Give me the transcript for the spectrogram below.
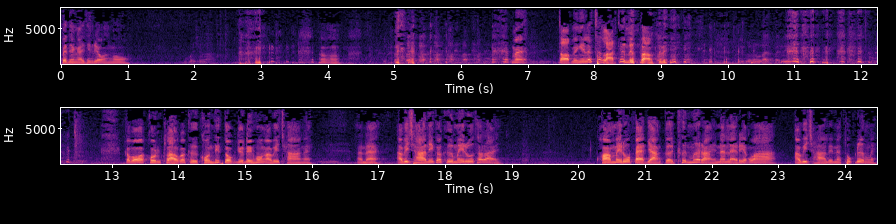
เป็นยังไงถึงเรียกว่าโง่ไม่ตอบอย่างนี้แล้วฉลาดขึ้นหรือเปล่านี่ก็บอกว่าคนข่าวก็คือคนที่ตกอยู่ในห่วงอวิชชาไงอ่านะอวิชชานี้ก็คือไม่รู้เท่าไหร่ ความไม่รู้แปดอย่างเกิดขึ้นเมื่อไหร่ นั่นแหละเรียกว่าอาวิชชาเลยนะ ทุกเรื่องเลย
